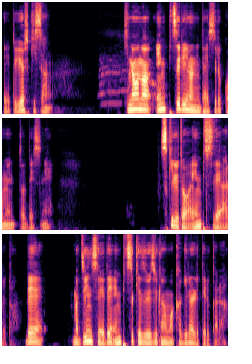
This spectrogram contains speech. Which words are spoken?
えっ、ー、と、よしきさん。昨日の鉛筆理論に対するコメントですね。スキルとは鉛筆であると。で、まあ、人生で鉛筆削る時間は限られてるから、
